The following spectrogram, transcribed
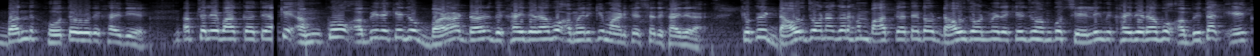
बंद होते हुए दिखाई दिए। अब चलिए बात करते हैं कि हमको अभी देखिए जो बड़ा डर दिखाई दे रहा है, वो अमेरिकी मार्केट से दिखाई दे रहा है। क्योंकि डाउ जोन अगर हम बात करते हैं तो डाउ जोन में देखिए जो हमको सेलिंग दिखाई दे रहा है, वो अभी तक एक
